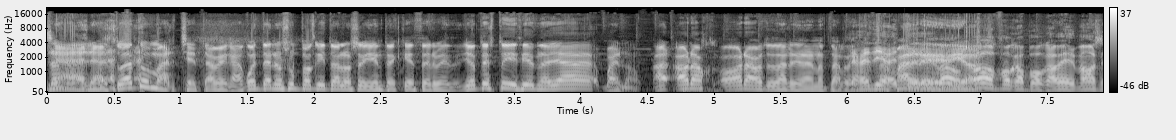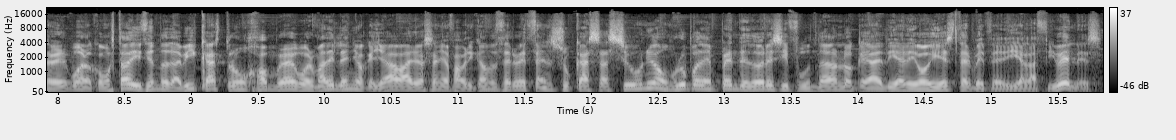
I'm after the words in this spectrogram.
Nah, nah, tú a tu marcheta, venga, cuéntanos un poquito a los oyentes qué cerveza. Yo te estoy diciendo ya, bueno, ahora, ahora te daré la nota Madre vamos poco a poco. A ver, vamos a ver. Bueno, como estaba diciendo David Castro, un homebrewer madrileño que lleva varios años fabricando cerveza en su casa, se unió a un grupo de emprendedores y fundaron lo que a día de hoy es Cervecería La Cibeles,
